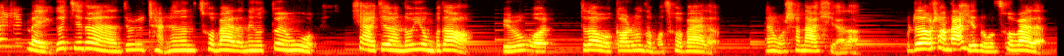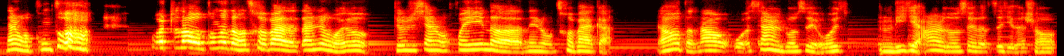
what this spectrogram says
但是每个阶段就是产生的挫败的那个顿悟，下个阶段都用不到。比如我。知道我高中怎么挫败的，但是我上大学了。我知道我上大学怎么挫败的，但是我工作，我知道我工作怎么挫败的，但是我又就是陷入婚姻的那种挫败感。然后等到我三十多岁，我理解二十多岁的自己的时候，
